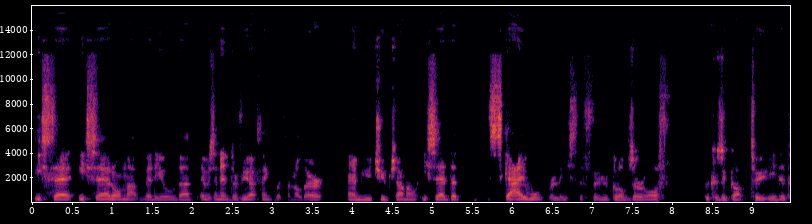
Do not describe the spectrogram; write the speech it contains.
He said he said on that video that it was an interview, I think, with another um, YouTube channel. He said that Sky won't release the full gloves are off because it got too heated.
